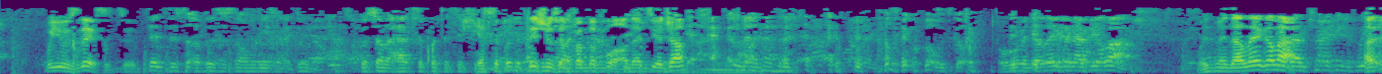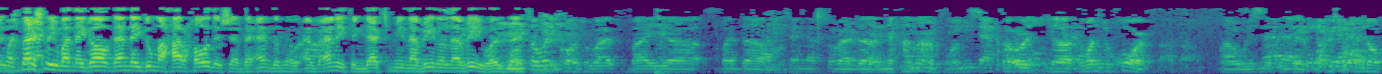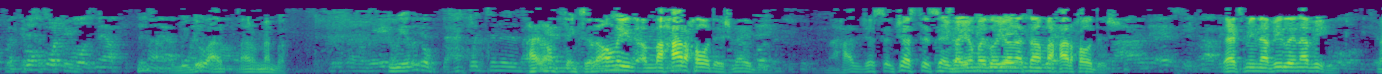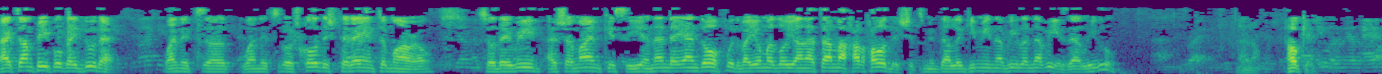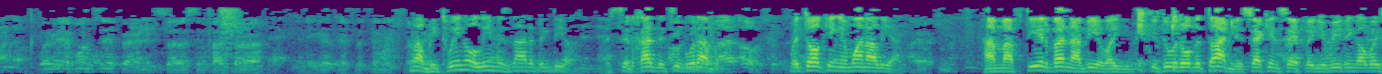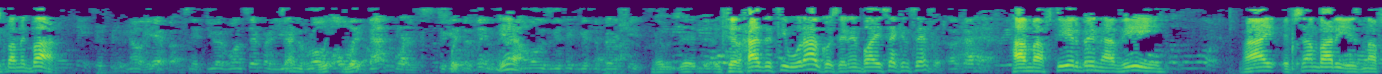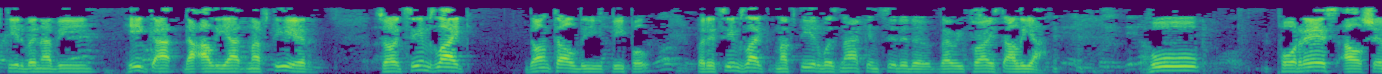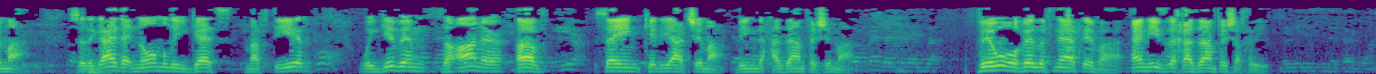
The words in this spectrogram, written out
We use this. It's, uh, This, this, uh, this is the only reason I do know. Because some I have to put the tissues. you have to put the tissues in from before. That's your job. I was like, what was going With medaleg a lot. Uh, especially when they go, then they do mahar chodesh at the end of, of anything. That's min navi al navi. What is that? So what do you call it? By by uh, by the um, by the nechama ones, or the the ones before. Uh, we the we end off with the No, we do. I, I don't remember. Do we ever go backwards in a? I don't think so. Only uh, Mahar Chodesh, maybe. Mahar, just, just to say, Vayom Elo Yonatan Mahar Chodesh. That's Minavi Navi. Right? Some people, they do that. When it's, uh, when it's Rosh Chodesh today and tomorrow, so they read Hashamayim Kisi, and then they end off with Vayom Elo Yonatan Mahar Chodesh. It's Midalagimi Navi Navi. Is that legal? I don't know. Okay. When we have one sefer and it's uh, Simchat Torah, and you have to finish. No, between Olim is not a big deal. Simchat We're talking in one aliyah. Hamaftir ba navi. Well, you can do it all the time. Your second sefer, you're reading always Bamidbar. No, yeah, but if you had one sefer and you have to roll all the way backwards to get the thing, Yeah. how long is it going to take to get the Bereshit? It's Simchat Tzibur because they didn't buy a second sefer. Okay. Hamaftir ben Navi, right? If somebody is maftir ben Navi, he got the aliyat maftir. So it seems like, don't tell the people, but it seems like maftir was not considered a very prized aliyah. Who pores al shema. So the guy that normally gets maftir, we give him the honor of saying Kiryat Shema, being the Chazan for Shema. And he's the Chazan for Shachrit.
